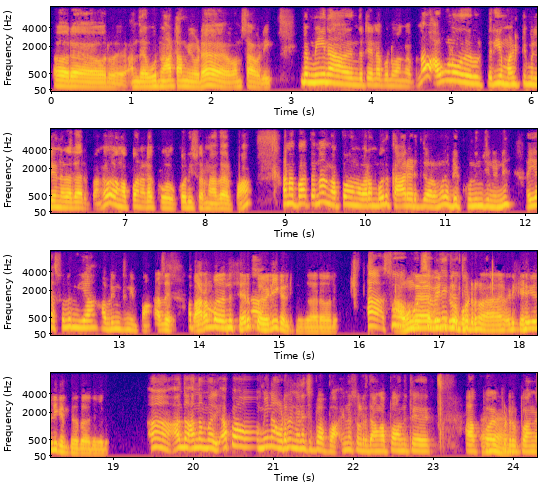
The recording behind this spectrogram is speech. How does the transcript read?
ஒரு ஒரு அந்த ஒரு நாட்டாமையோட வம்சாவளி. இப்ப மீனா வந்துட்டு என்ன பண்ணுவாங்க அப்படின்னா அவங்களும் ஒரு பெரிய மல்டி மில்லியனரா தான் இருப்பாங்க. அவங்க அப்பா நல்ல கோ- கோடீஸ்வரனா தான் இருப்பான். ஆனா பார்த்தோம்னா அவங்க அப்பா அவங்க வரும்போது கார் எடுத்துட்டு வரும்போது அப்படியே குனிஞ்சு நின்னு ஐயா சொல்லுங்கய்யா அப்படின்ட்டு நிப்பான். அது வரும்போது வந்து செருப்பை வெளியே கழிச்சு வர அவரு. அவங்க வெளிய போட்டுருவாங்க. வெளியே கழிச்சு ஆஹ் அந்த அந்த மாதிரி. அப்ப மீனா உடனே நினைச்சு பாப்பா என்ன சொல்றது? அவங்க அப்பா வந்துட்டு அப்பா எப்படி இருப்பாங்க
